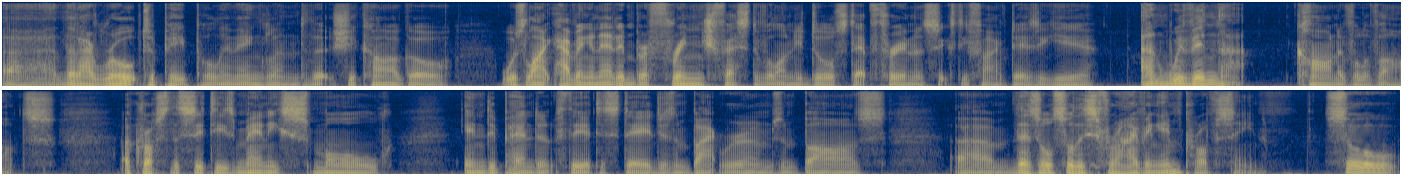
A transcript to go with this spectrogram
uh, that I wrote to people in England that Chicago was like having an Edinburgh Fringe Festival on your doorstep 365 days a year. And within that carnival of arts, across the city's many small independent theatre stages and back rooms and bars, um, there's also this thriving improv scene. So,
